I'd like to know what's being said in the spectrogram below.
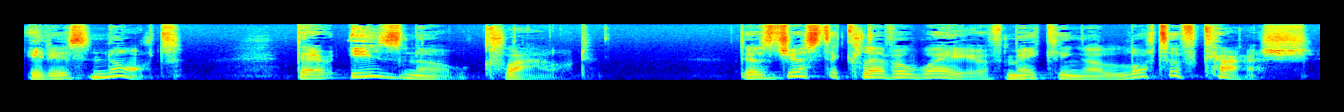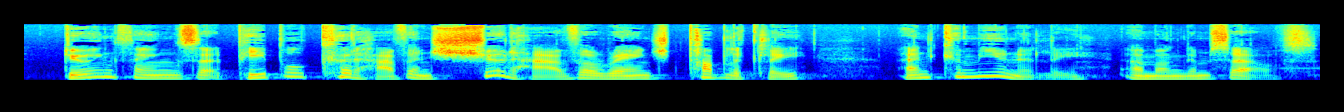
It is not. There is no cloud. There's just a clever way of making a lot of cash doing things that people could have and should have arranged publicly and communally among themselves.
